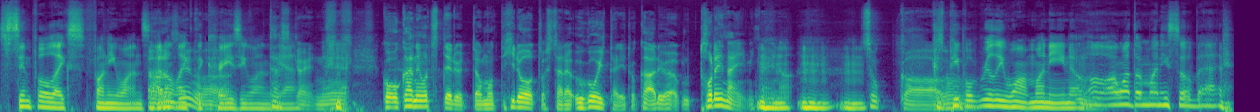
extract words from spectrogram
simple, like s- funny ones. I あ don't そういう like の the は crazy ones. 確 Yeah. かにねこうお金落ちてるって思って拾おうとしたら動いたりとかあるいは取れないみたいな、そっか Because people really want money, you know. Oh, I want the money so bad.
